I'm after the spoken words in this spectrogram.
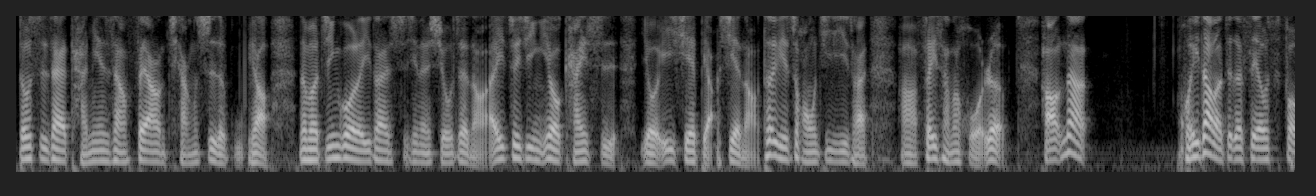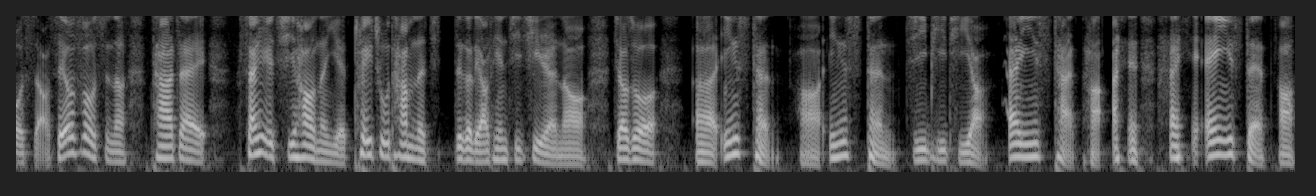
都是在台面上非常强势的股票。那么经过了一段时间的修正哦，诶，最近又开始有一些表现哦，特别是宏基集团啊，非常的火热。好，那。回到了这个 Salesforce 啊，Salesforce 呢，它在三月七号呢也推出他们的这个聊天机器人哦，叫做呃 Instant 啊，Instant GPT 啊，爱因斯坦哈，爱爱因斯坦啊，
